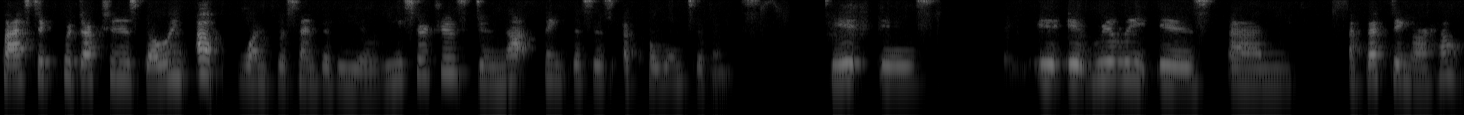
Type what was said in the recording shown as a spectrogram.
Plastic production is going up 1% of the year. Researchers do not think this is a coincidence. It is it, it really is um, affecting our health.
